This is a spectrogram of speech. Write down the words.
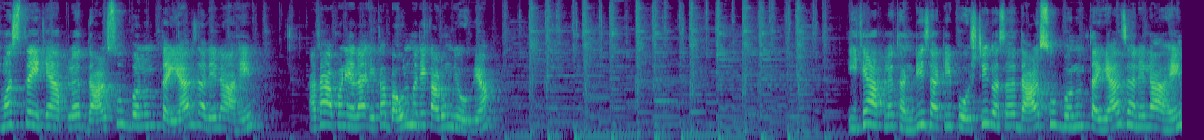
मस्त इथे आपलं डाळ सूप बनून तयार झालेलं आहे. आता आपण याला एका बाऊलमध्ये काढून घेऊया. इथे आपलं थंडीसाठी पौष्टिक असं डाळ सूप बनून तयार झालेलं आहे.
